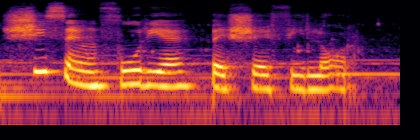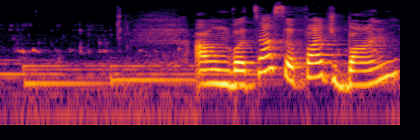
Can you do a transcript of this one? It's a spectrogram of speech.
și se înfurie pe șefii lor. A învăța să faci bani,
